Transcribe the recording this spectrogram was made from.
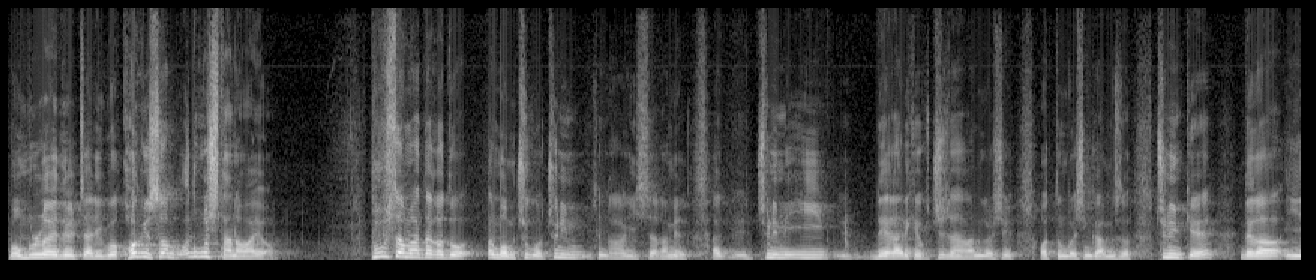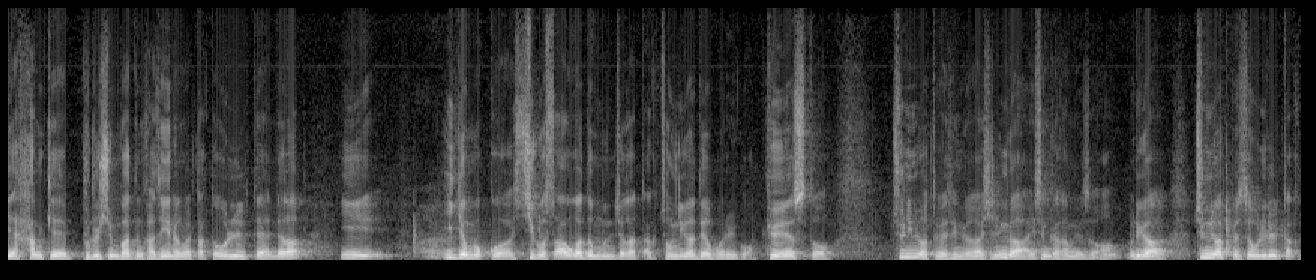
머물러야 될 자리고 거기서 모든 것이 다 나와요. 부부싸움 하다가도 딱 멈추고 주님 생각하기 시작하면 아, 주님이 이 내가 이렇게 주장하는 것이 어떤 것인가 하면서 주님께 내가 이 함께 부르심 받은 가정이라는 걸 딱 떠올릴 때 내가 이 이겨먹고 지고 싸우고 하던 문제가 딱 정리가 되어버리고 교회에서도 주님이 어떻게 생각하시는가 이 생각하면서 우리가 주님 앞에서 우리를 딱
